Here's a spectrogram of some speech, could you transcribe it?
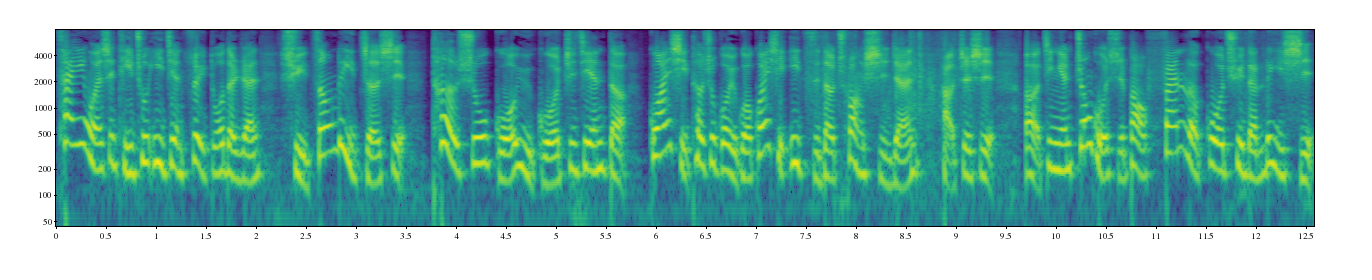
蔡英文是提出意见最多的人，许宗力则是特殊国与国之间的。关系，特殊国与国关系一词的创始人，好，这是呃，今年《中国时报》翻了过去的历史，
